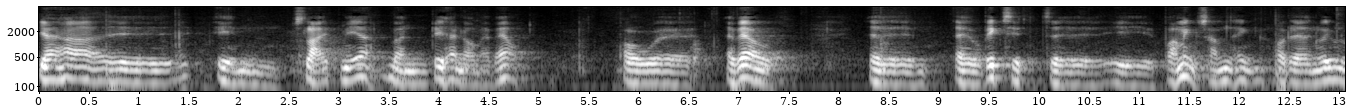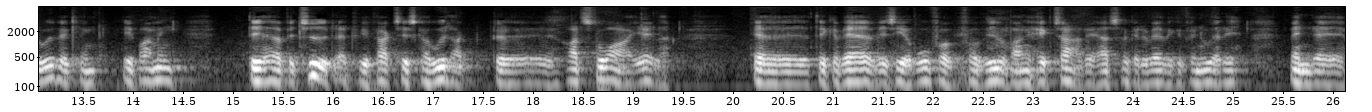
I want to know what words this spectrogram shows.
Jeg har øh, en slide mere, men det handler om erhverv. Og øh, erhverv øh, er jo vigtigt øh, i Bramming sammenhæng, og der er en rivende udvikling i Bramming. Det har betydet, at vi faktisk har udlagt øh, ret store arealer. Øh, det kan være, hvis I har brug for, for at vide, hvor mange hektar det er, så kan det være, at vi kan finde ud af det. Men øh,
